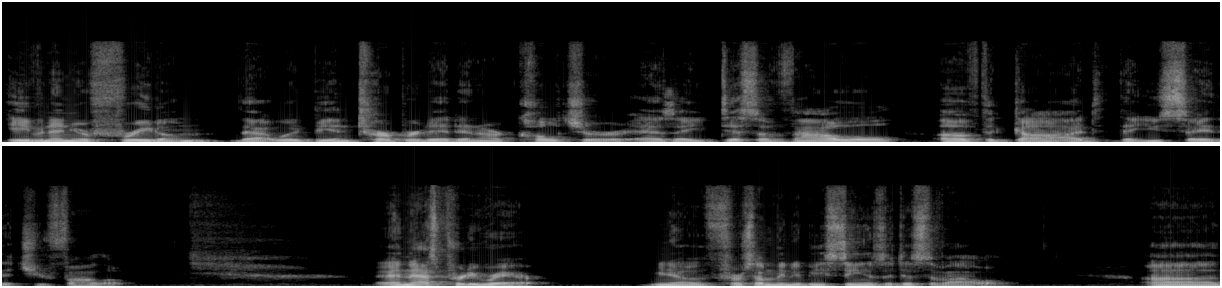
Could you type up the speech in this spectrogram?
even in your freedom, that would be interpreted in our culture as a disavowal of the God that you say that you follow and that's pretty rare, you know, for something to be seen as a disavowal. Uh,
